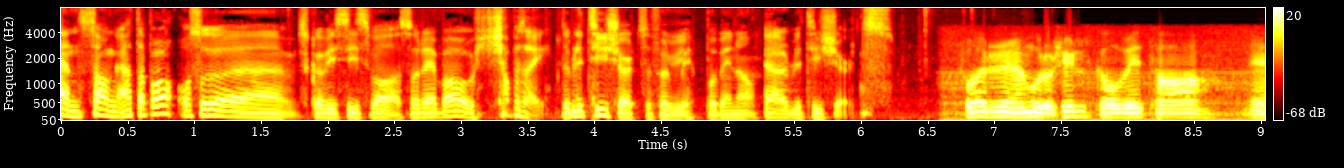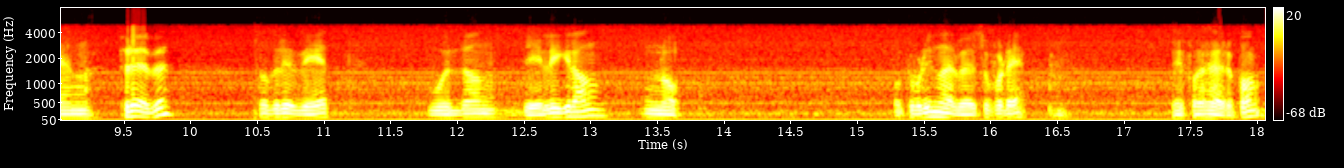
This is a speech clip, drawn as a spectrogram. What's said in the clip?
én sang etterpå, og så eh, skal vi si svaret. Så det er bare å kjappe seg. Det blir T-shirt selvfølgelig på vinneren. Ja, det blir T-shirts. For eh, moro skyld skal vi ta en prøve, så dere vet hvordan det ligger an nå. Må ikke bli nervøse for det. Vi får høre på den.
